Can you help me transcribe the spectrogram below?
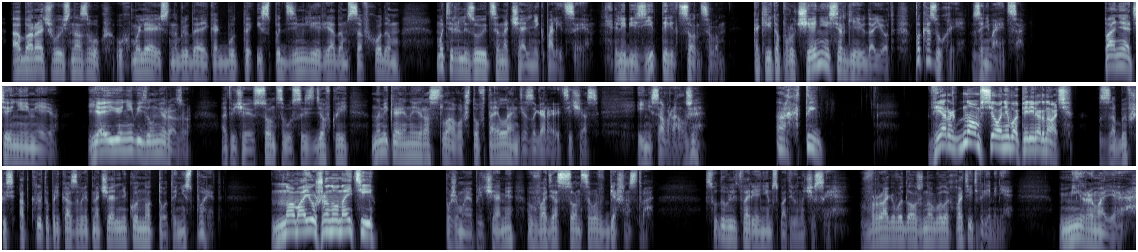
Оборачиваюсь на звук, ухмыляюсь, наблюдая, как будто из-под земли рядом со входом материализуется начальник полиции. Лебезит перед Солнцевым. Какие-то поручения Сергею дает, показухой занимается. Понятия не имею. Я ее не видел ни разу. Отвечаю Солнцеву с издевкой, намекая на Ярославу, что в Таиланде загорает сейчас. И не соврал же. «Ах ты! Вверх дном все у него перевернуть!» Забывшись, открыто приказывает начальнику, но тот и не спорит. «Но мою жену найти!» Пожимая плечами, вводя Солнцева в бешенство. С удовлетворением смотрю на часы. Врагово должно было хватить времени. «Мира моя!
